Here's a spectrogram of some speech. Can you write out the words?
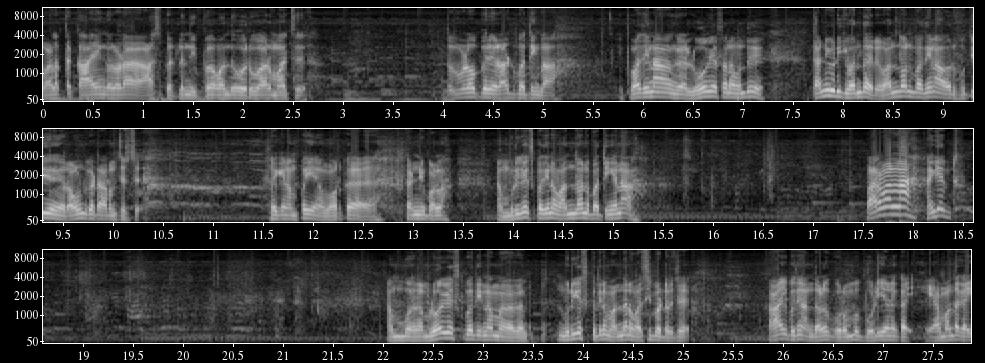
பலத்த காயங்களோட ஹாஸ்பிட்டலேருந்து இப்போ வந்து ஒரு வாரம் ஆச்சு இவ்வளோ பெரிய ராட்டு பார்த்தீங்களா இப்போ பார்த்தீங்கன்னா அங்கே லோகேசனை வந்து தண்ணி குடிக்க வந்தார். வந்தோன்னு பார்த்தீங்கன்னா அவர் சுற்றி ரவுண்ட் கட்ட ஆரம்பிச்சிருச்சு. ஓகே நம்ம போய் நம்ம ஒர்க்கை கண்டினியூ பண்ணலாம். நம்ம முருகேஷ் பார்த்தீங்கன்னா வந்தோன்னு பார்த்தீங்கன்னா பரவாயில்ல அங்கே நம்ம நம்ம லோகேஷ்க்கு பார்த்திங்கன்னா நம்ம முருகேஷ் பார்த்திங்கன்னா வந்தானே வசிப்பட்டுருச்சு. காய் பார்த்திங்கன்னா அந்தளவுக்கு ரொம்ப பொடியான காய். ஏமாந்த கை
